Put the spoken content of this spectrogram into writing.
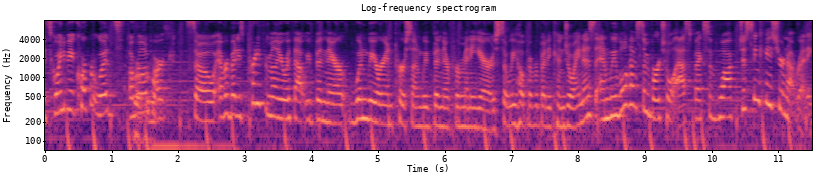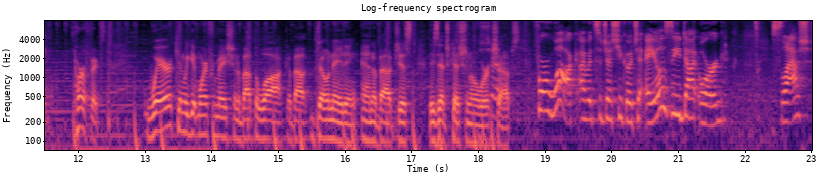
It's going to be at Corporate Woods, Overland Park. Woods. So everybody's pretty familiar with that. We've been there when we were in person. We've been there for many years. So we hope everybody can join us. And we will have some virtual aspects of walk just in case you're not ready. Perfect. Where can we get more information about the walk, about donating, and about just these educational workshops? Sure. For walk, I would suggest you go to alz.org slash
